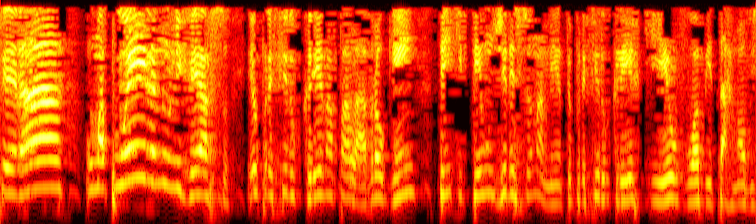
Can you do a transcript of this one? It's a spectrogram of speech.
será uma poeira no universo. Eu prefiro crer na palavra. Alguém tem que ter um direcionamento. Eu prefiro crer que eu vou habitar novos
